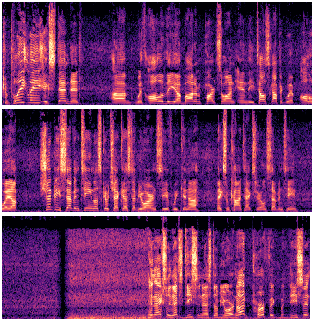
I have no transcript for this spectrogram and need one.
completely extended um, with all of the uh, bottom parts on and the telescopic whip all the way up. Should be 17. Let's go check SWR and see if we can uh, make some contacts here on 17. And actually, that's decent SWR. Not perfect, but decent.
